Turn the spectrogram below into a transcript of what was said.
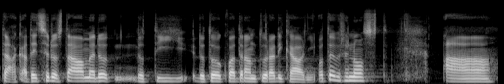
Tak a teď se dostáváme do, do, tý, do toho kvadrantu radikální otevřenost a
